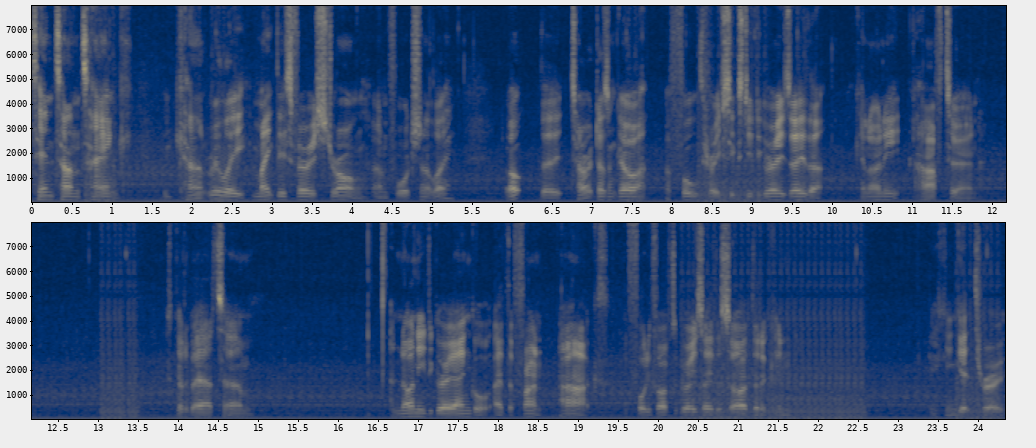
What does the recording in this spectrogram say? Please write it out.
10 ton tank, we can't really make this very strong, unfortunately. Oh, the turret doesn't go a, a full 360 degrees either, can only half turn. It's got about um, a 90 degree angle at the front arc, 45 degrees either side that it can you can get through.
